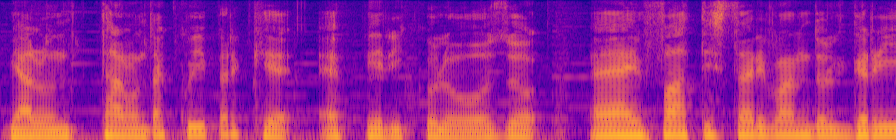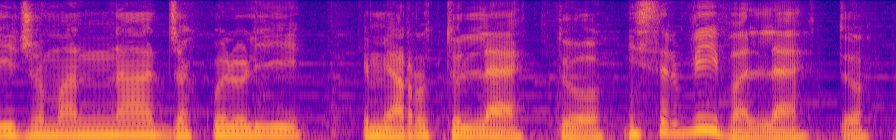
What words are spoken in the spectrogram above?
mi allontano da qui perché è pericoloso. Eh, infatti sta arrivando il grigio, mannaggia quello lì che mi ha rotto il letto. Mi serviva il letto.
